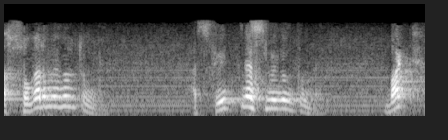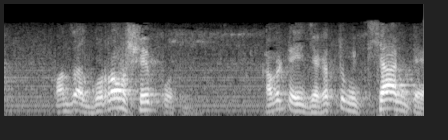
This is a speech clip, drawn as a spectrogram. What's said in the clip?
ఆ షుగర్ మిగులుతుంది ఆ స్వీట్నెస్ మిగులుతుంది. బట్ పంచ గుర్రం షేప్ పోతుంది. కాబట్టి జగత్తు మిథ్య అంటే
